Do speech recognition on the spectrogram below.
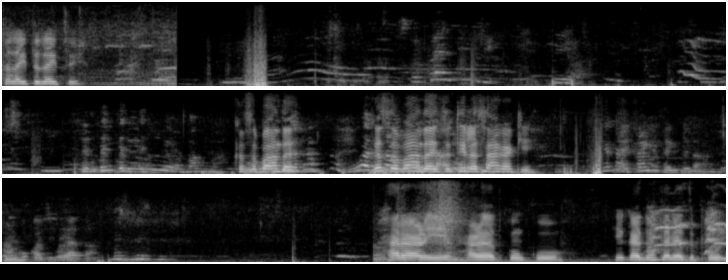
चला इथं जायचंय. कसं बांधाय कसं बांधायचं तिला सांगा की. हराळी हळद कुंकू हे काय धोत्याचं फूल.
